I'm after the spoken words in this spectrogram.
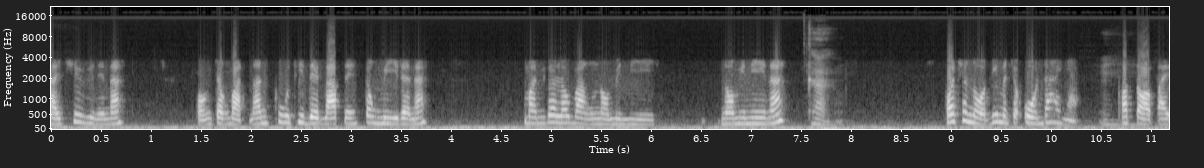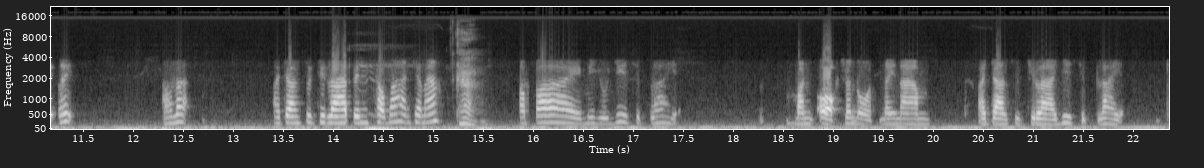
รายชื่อเนี่ยนะของจังหวัดนั้นผู้ที่ได้รับเนี่ยต้องมีเลยนะ มันก็ระวังนอมินีนอมินีนะค่ะเพราะโฉนดนี่มันจะโอนได้ไงมพอต่อไป เอ้ย เอาละอาจารย์สุจิราเป็นชาวบ้านใช่ไหมค่ะเอาไปมีอยู่ยี่สิบไร่ มันออกโฉนดในนามอาจารย์สุจิรายี่สิบไร่ ส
